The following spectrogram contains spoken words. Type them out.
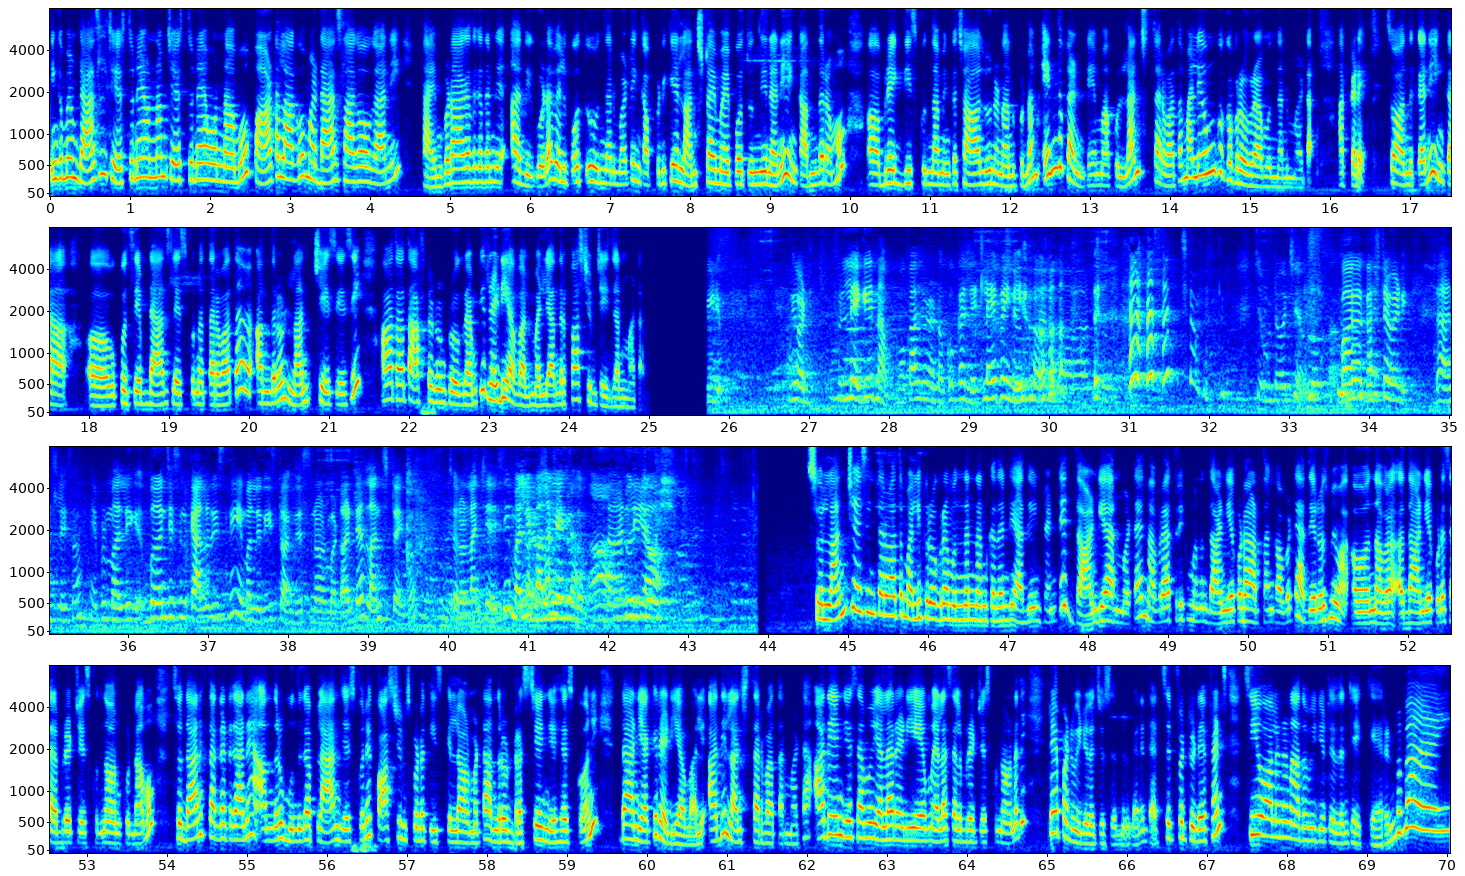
ఇంకా మేము డాన్సులు చేస్తూనే ఉన్నాం చేస్తూనే ఉన్నాము. పాట లాగో మా డాన్స్ లాగో కానీ టైం కూడా ఆగదు కదండి. అది కూడా వెళ్ళిపోతూ ఉందన్నమాట. ఇంక అప్పటికే లంచ్ టైం అయిపోతుంది అని ఇంకా అందరము బ్రేక్ తీసుకుందాం ఇంకా చాలు అని అనుకున్నాం. ఎందుకంటే మాకు లంచ్ తర్వాత మళ్ళీ ఇంకొక ప్రోగ్రామ్ ఉందనమాట అక్కడే. సో అందుకని ఇంకా కొద్దిసేపు డాన్స్లు వేసుకున్న తర్వాత అందరం లంచ్ చేసేసి ఆ తర్వాత ఆఫ్టర్నూన్ ప్రోగ్రామ్కి రెడీ అవ్వాలి. మళ్ళీ అందరు కాస్ట్యూమ్ చేంజ్ అనమాట ఇదిగోండి. ఫుల్ ఎగిరినాం. ముఖాలు చూడండి ఒక్కొక్కళ్ళు ఎట్లా అయిపోయినాయి. బాగా కష్టపడి డాన్స్ లేసాం ఇప్పుడు మళ్ళీ బర్న్ చేసిన క్యాలరీస్ని మళ్ళీ రీస్టాక్ చేస్తున్నాం అనమాట అంటే లంచ్ టైం చలో లంచ్ చేసి మళ్ళీ బలంగా దాండియా. సో లంచ్ చేసిన తర్వాత మళ్ళీ ప్రోగ్రామ్ ఉందన్నాను కదండి. అదేంటంటే దాండియా అన్నమాట. నవరాత్రికి మనం దాండియా కూడా ఆడతాం కాబట్టి అదే రోజు మేము నవరా దాండియా కూడా సెలబ్రేట్ చేసుకుందాం అనుకున్నాము. సో దానికి తగ్గట్టుగానే అందరూ ముందుగా ప్లాన్ చేసుకుని కాస్ట్యూమ్స్ కూడా తీసుకెళ్ళాం అనమాట అందరూ డ్రెస్ చేంజ్ చేసేసుకొని దాండియాకి రెడీ అవ్వాలి. అది లంచ్ తర్వాత అనమాట అది ఏం చేసాము? ఎలా రెడీ అయ్యాము? ఎలా సెలబ్రేట్ చేసుకున్నాం అన్నది రేపటి వీడియోలో చూసేందుకు కానీ that's it for today friends see you all and నాదో video tell take care and bye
